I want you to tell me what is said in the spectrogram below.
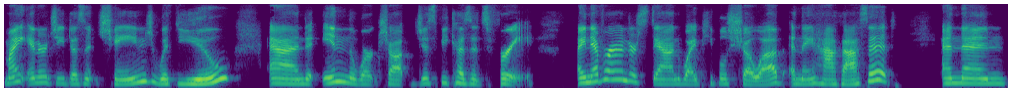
my energy doesn't change with you and in the workshop just because it's free. I never understand why people show up and they half-ass it. And then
